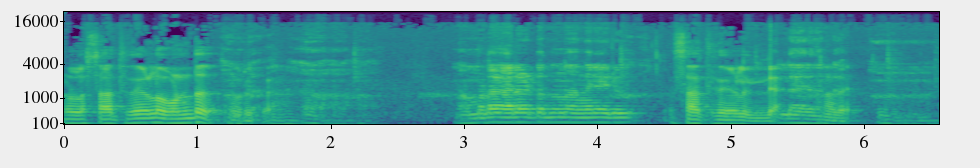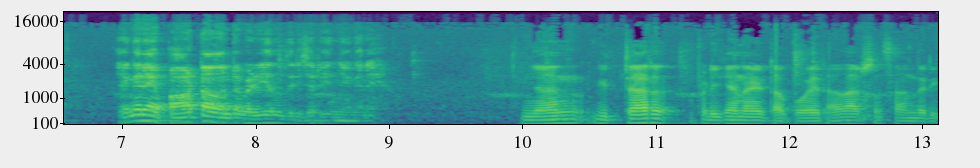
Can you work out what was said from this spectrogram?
ഉള്ള സാധ്യതകളുണ്ട് അവർക്ക്. നമ്മുടെ കാലഘട്ടത്തിൽ അങ്ങനെ ഒരു സാധ്യതകളില്ല. അതെ. എങ്ങനെയാ പാട്ടാ തന്റെ വഴിയെന്ന് തിരിച്ചറിയുന്നു എങ്ങനെയാ? ഞാൻ ഗിറ്റാർ പഠിക്കാനായിട്ടാണ് പോയത് രാധാകൃഷ്ണൻ സാന്തരി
